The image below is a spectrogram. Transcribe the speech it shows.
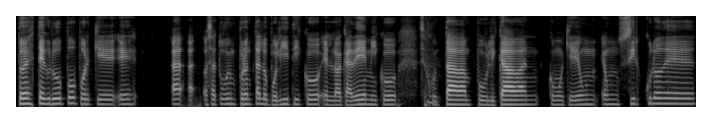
todo este grupo porque es, o sea, tuvo impronta en lo político, en lo académico, se mm. juntaban, publicaban, como que un, un círculo de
